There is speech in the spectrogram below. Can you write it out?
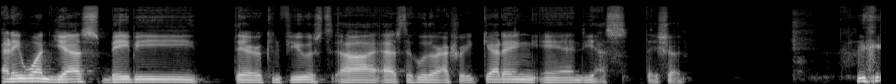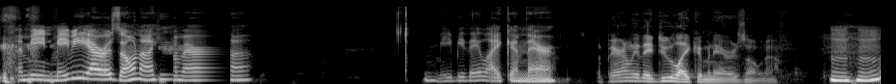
Anyone, yes. Maybe they're confused uh, as to who they're actually getting, and yes, they should. I mean, maybe Arizona. He's from Arizona. Maybe they like him there. Apparently, they do like him in Arizona. Mm-hmm.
